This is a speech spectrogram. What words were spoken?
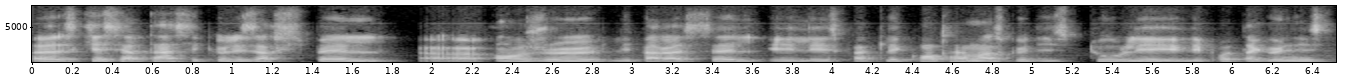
ce qui est certain, c'est que les archipels en jeu, les Paracels et les Spratleys, contrairement à ce que disent tous les, les protagonistes,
